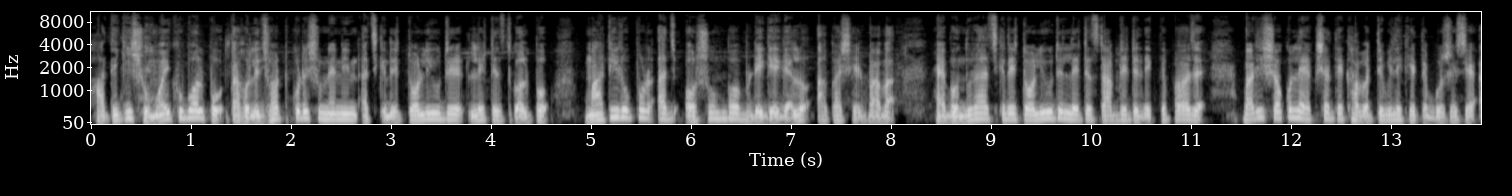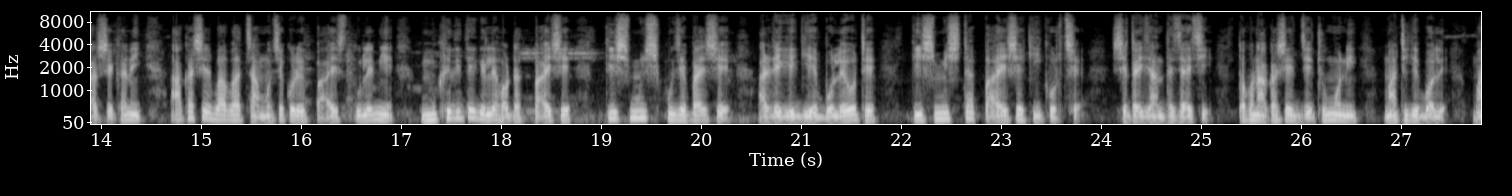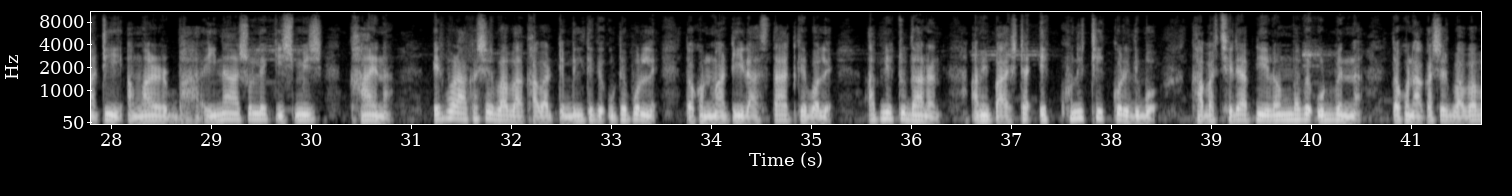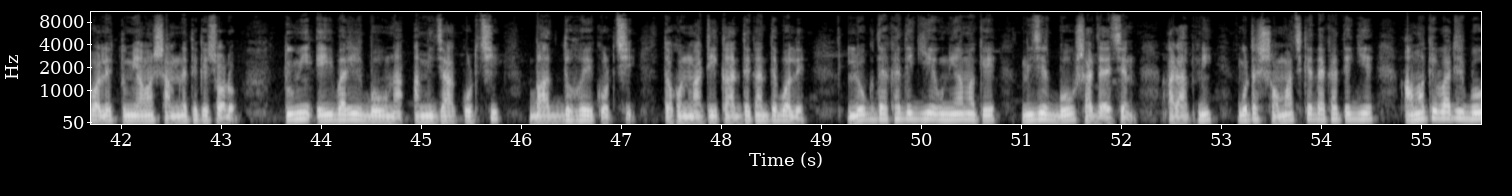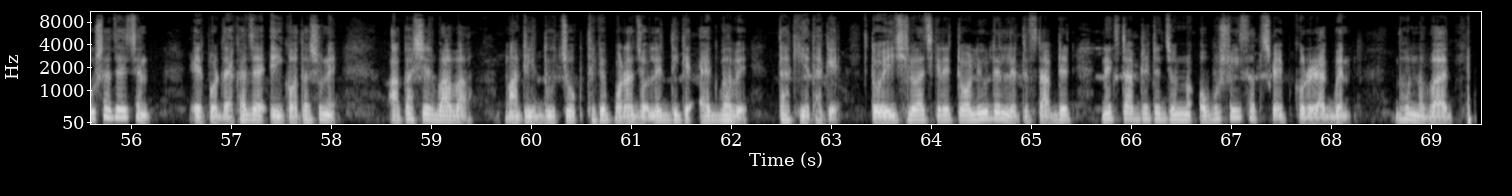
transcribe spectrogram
হাতে কি সময় খুব অল্প? তাহলে ঝট করে শুনে নিন আজকের এই টলিউডের লেটেস্ট গল্প। মাটির ওপর আজ অসম্ভব রেগে গেল আকাশের বাবা। হ্যাঁ বন্ধুরা, আজকের এই টলিউডের লেটেস্ট আপডেটে দেখতে পাওয়া যায়, বাড়ির সকলে একসাথে খাবার টেবিলে খেতে বসেছে আর সেখানেই আকাশের বাবা চামচে করে পায়েস তুলে নিয়ে মুখে দিতে গেলে হঠাৎ পায়েসে কিশমিশ খুঁজে পায় সে আর রেগে গিয়ে বলে ওঠে, কিশমিশটা পায়েসে কি করছে? সেটাই জানতে চাইছি। তখন আকাশের জেঠুমণি মাটিকে বলে, মাটি, আমার ভাই না আসলে কিশমিশ খায় না। এরপর আকাশের বাবা খাবার টেবিল থেকে উঠে পড়লে তখন মাটি রাস্তা আটকে বলে, আপনি একটু দাঁড়ান, আমি পায়েসটা এক্ষুনি ঠিক করে দিব। খাবার ছেড়ে আপনি এরমভাবে উঠবেন না। তখন আকাশের বাবা বলে, তুমি আমার সামনে থেকে সরো। তুমি এই বাড়ির বউ না, আমি যা করছি, বাধ্য হয়ে করছি। তখন মাটি কাঁদতে কাঁদতে বলে, লোক দেখাতে গিয়ে উনি আমাকে নিজের বউ সাজাইছেন, আর আপনি গোটা সমাজকে দেখাতে গিয়ে আমাকে বাড়ির বউ সাজাইছেন? এরপর দেখা যায় এই কথা শুনে আকাশের বাবা মাটির দু চোখ থেকে পড়া জলের দিকে একভাবে তাকিয়ে থাকে। তো এই ছিল আজকের এই টলিউডের লেটেস্ট আপডেট নেক্সট আপডেটের জন্য অবশ্যই সাবস্ক্রাইব করে রাখবেন। ধন্যবাদ।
